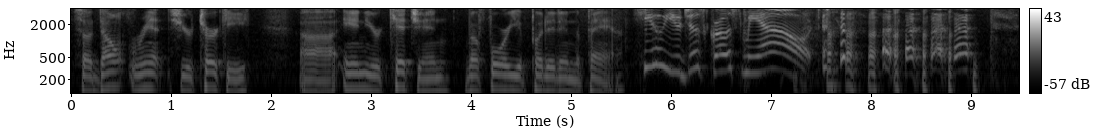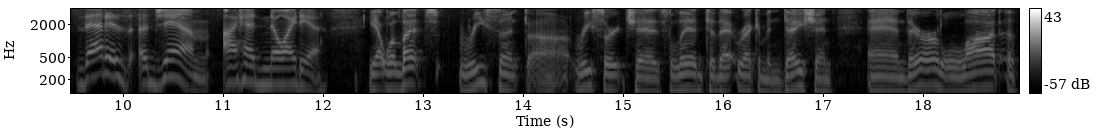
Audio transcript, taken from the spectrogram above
So don't rinse your turkey uh, in your kitchen before you put it in the pan. Hugh, you just grossed me out. that is a gem. I had no idea. Yeah, well, that's recent uh, research has led to that recommendation, and there are a lot of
